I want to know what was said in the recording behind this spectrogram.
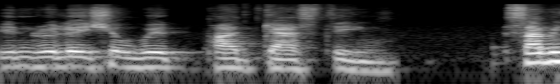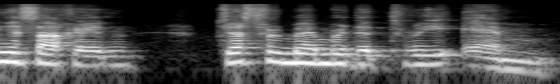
in relation with podcasting. Sabi niya sa akin, just remember the 3M.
